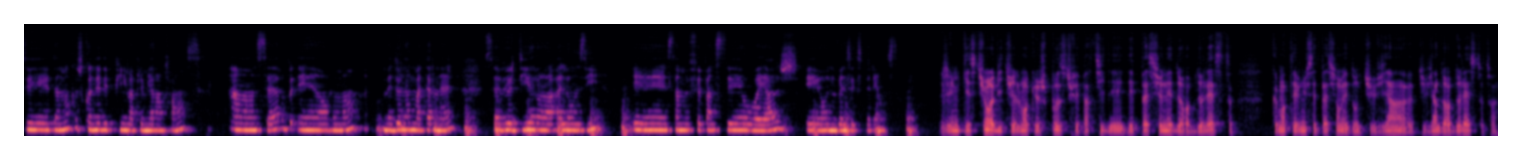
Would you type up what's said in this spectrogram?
C'est un mot que je connais depuis ma première enfance, en serbe et en roumain, mais de langue maternelle. Ça veut dire allons-y et ça me fait penser au voyage et aux nouvelles expériences. J'ai une question habituellement que je pose. Tu fais partie des, des passionnés d'Europe de l'Est. Comment t'es venue cette passion? Mais donc tu viens, euh, tu viens d'Europe de l'Est, toi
